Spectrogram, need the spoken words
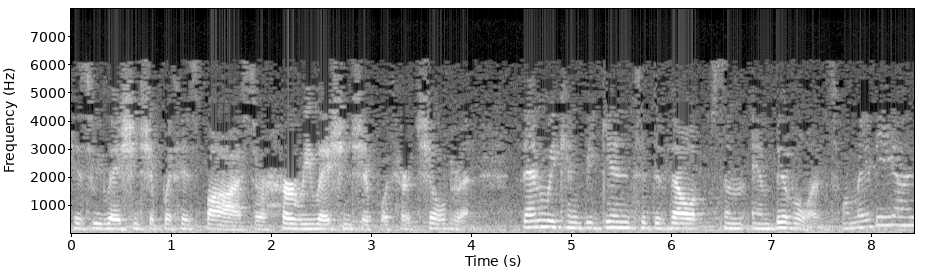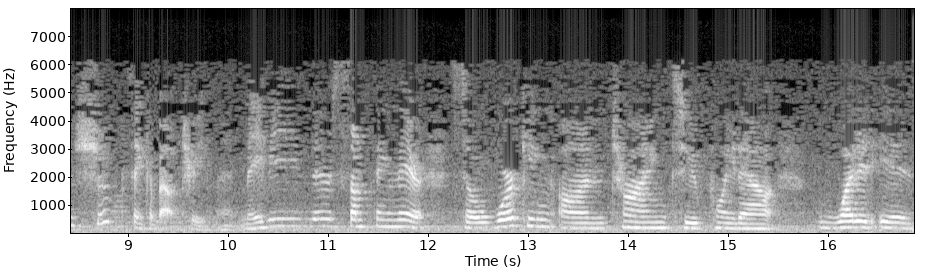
his relationship with his boss or her relationship with her children, then we can begin to develop some ambivalence. Well, maybe I should think about treatment. Maybe there's something there. So, working on trying to point out what it is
